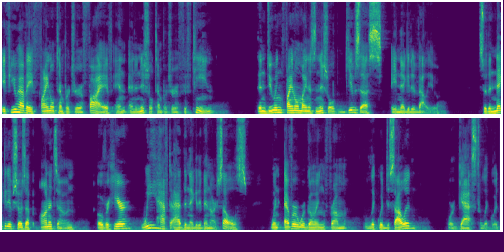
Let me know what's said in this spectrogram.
If you have a final temperature of 5 and an initial temperature of 15, then doing final minus initial gives us a negative value. So the negative shows up on its own. Over here, we have to add the negative in ourselves whenever we're going from liquid to solid or gas to liquid.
